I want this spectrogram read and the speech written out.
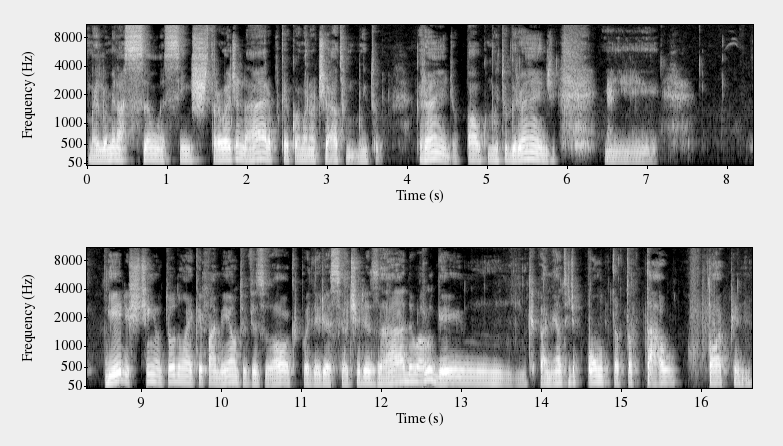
uma iluminação assim extraordinária, porque como era um teatro muito grande, um palco muito grande, e, e eles tinham todo um equipamento visual que poderia ser utilizado, eu aluguei um equipamento de ponta total, top,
